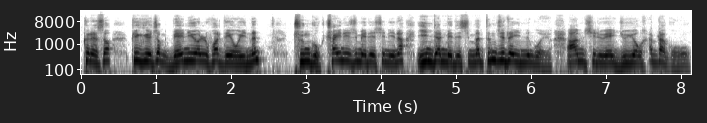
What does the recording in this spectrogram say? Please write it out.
그래서 비교적 매뉴얼화되어 있는 중국 차이니즈 메디신이나 인디안 메디신만 등재되어 있는 거예요. 암 치료에 유용하다고.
